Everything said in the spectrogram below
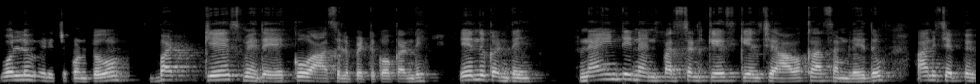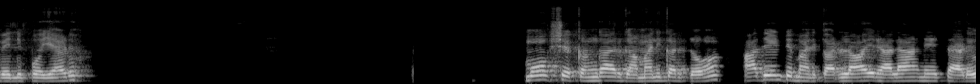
ఒళ్ళు విరుచుకుంటూ బట్ కేస్ మీద ఎక్కువ ఆశలు పెట్టుకోకండి. ఎందుకంటే నైంటీ నైన్ పర్సెంట్ కేసు గెలిచే అవకాశం లేదు అని చెప్పి వెళ్ళిపోయాడు. మోక్ష కంగారుగా మణికర్తో అదేంటి మణికర్ లాయర్ అలా అనేశాడు.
